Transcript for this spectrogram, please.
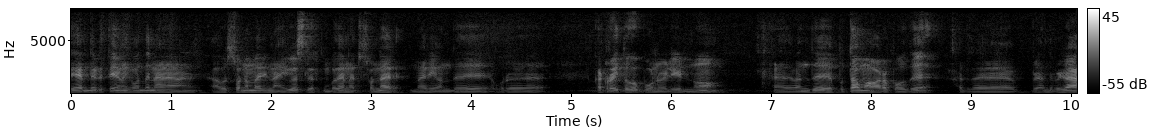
தேர்ந்தெடுத்து எனக்கு வந்து நான் அவர் சொன்ன மாதிரி நான் யூஎஸில் இருக்கும்போது எனக்கு சொன்னார். இந்த மாதிரி வந்து ஒரு கட்டுரை தொகுப்பு ஒன்று வெளியிடணும். அது வந்து புத்தகமாக வரப்போகுது. அதில் அந்த விழா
